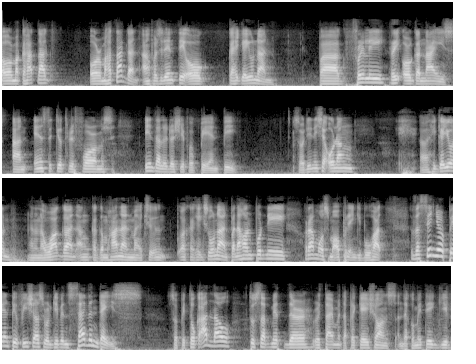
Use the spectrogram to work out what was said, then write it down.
or makahatag or mahatagan ang presidente o kahigayunan pag freely reorganize and institute reforms in the leadership of PNP. So, din siya unang uh, higayon na nanawagan ang kagamhanan mga kakiksunan. Panahon po ni Ramos maopre ang gibuhat. The senior PNP officials were given 7 days. So, pito ka adlaw to submit their retirement applications and the committee give,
